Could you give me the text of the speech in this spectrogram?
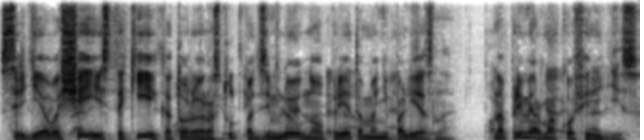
Среди овощей есть такие, которые растут под землей, но при этом они полезны. Например, морковь и редис.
